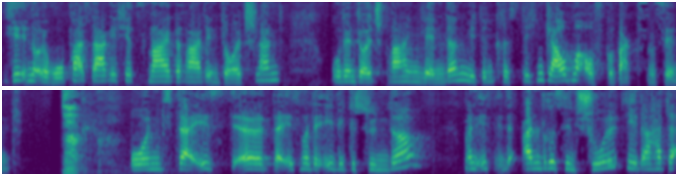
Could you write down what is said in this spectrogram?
hier in Europa, sage ich jetzt mal, gerade in Deutschland oder in deutschsprachigen Ländern mit dem christlichen Glauben aufgewachsen sind. Ja. Und da ist, äh, da ist man der ewige Sünder. Man ist, andere sind schuld. Jeder hatte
